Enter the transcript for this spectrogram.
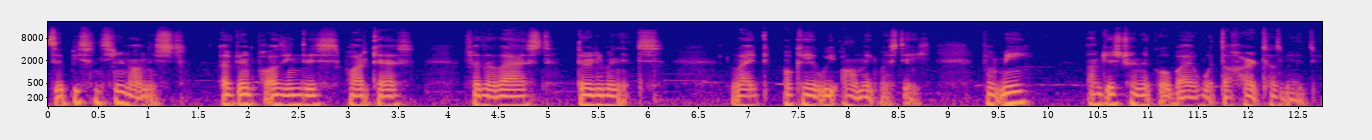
to be sincere and honest, I've been pausing this podcast for the last 30 minutes. Like, okay, we all make mistakes. But me, I'm just trying to go by what the heart tells me to do.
